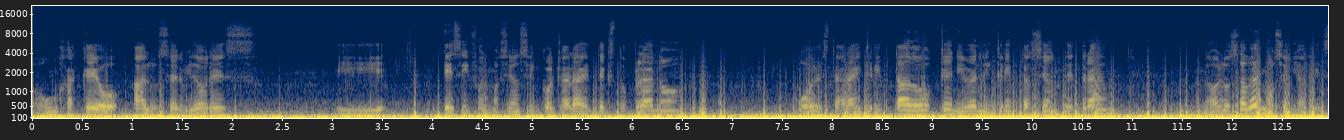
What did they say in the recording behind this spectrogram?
o un hackeo a los servidores? y esa información se encontrará en texto plano o estará encriptado. ¿Qué nivel de encriptación tendrán? No lo sabemos, señores.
